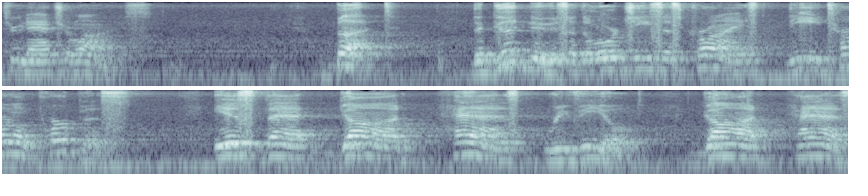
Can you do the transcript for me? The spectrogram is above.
through natural eyes. But the good news of the Lord Jesus Christ, the eternal purpose, is that God has revealed. God has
